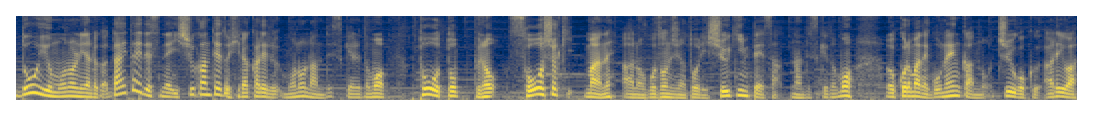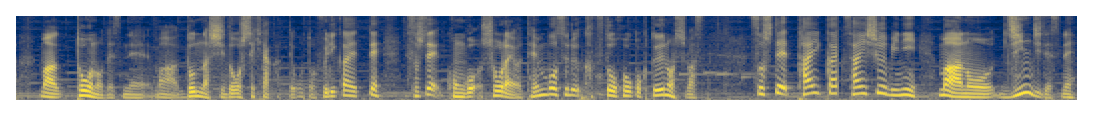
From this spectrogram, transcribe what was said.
どういうものになるか、大体ですね、1週間程度開かれるものなんですけれども、党トップの総書記、まあね、あのご存知の通り、習近平さんなんですけども、これまで5年間の中国、あるいは、まあ、党のですね、まあ、どんな指導をしてきたかということを振り返って、そして今後、将来を展望する活動報告というのをします。そして大会最終日に、まあ、あの人事ですね、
